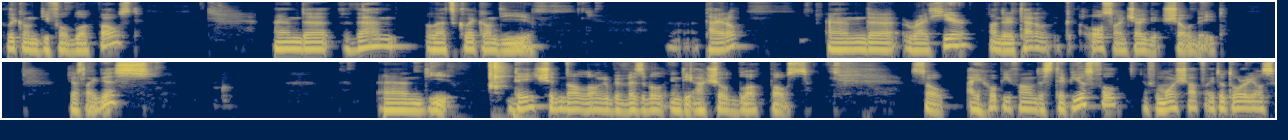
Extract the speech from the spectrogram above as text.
click on default blog post. And uh, then let's click on the uh, title. And uh, right here under the title also uncheck the show date. Just like this. And the date should no longer be visible in the actual blog post so I hope you found this tip useful. And for more Shopify tutorials,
